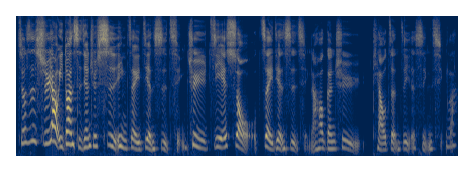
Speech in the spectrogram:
就是需要一段时间去适应这一件事情，去接受这一件事情，然后跟去。调整自己的心情啦。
